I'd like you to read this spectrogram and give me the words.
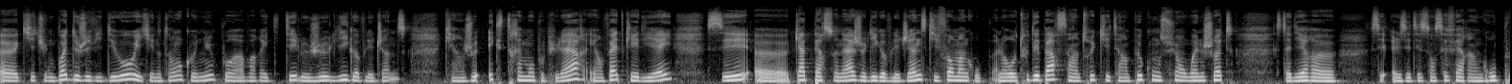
euh, qui est une boîte de jeux vidéo et qui est notamment connue pour avoir édité le jeu League of Legends, qui est un jeu extrêmement populaire. Et en fait, KDA, c'est quatre personnages de League of Legends qui forment un groupe. Alors au tout départ, c'est un truc qui était un peu conçu en one shot, c'est-à-dire c'est- elles étaient censées faire un groupe,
